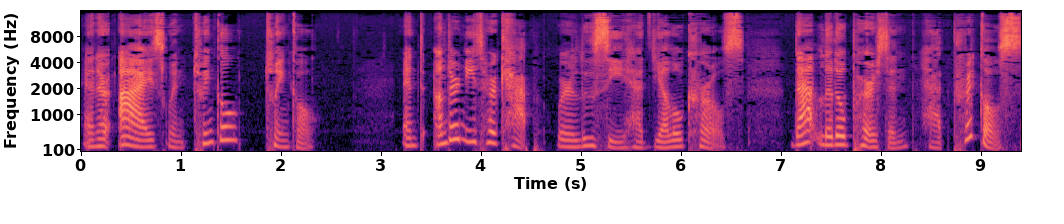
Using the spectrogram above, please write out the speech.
and her eyes went twinkle, twinkle. And underneath her cap, where Lucy had yellow curls, that little person had prickles.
